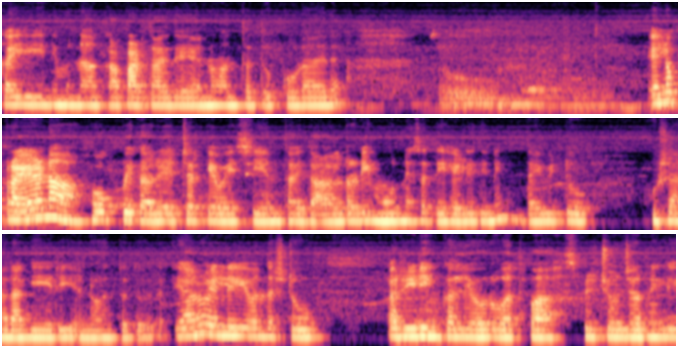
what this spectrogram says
ಕೈ ನಿಮ್ಮನ್ನು ಕಾಪಾಡ್ತಾ ಇದೆ ಅನ್ನುವಂಥದ್ದು ಕೂಡ ಇದೆ. ಸೊ ಎಲ್ಲೋ ಪ್ರಯಾಣ ಹೋಗಬೇಕಾದ್ರೆ ಎಚ್ಚರಿಕೆ ವಹಿಸಿ ಅಂತ ಇದು ಆಲ್ರೆಡಿ ಮೂರನೇ ಸತಿ ಹೇಳಿದ್ದೀನಿ. ದಯವಿಟ್ಟು ಹುಷಾರಾಗಿ ಇರಿ ಅನ್ನುವಂಥದ್ದು ಇದೆ. ಯಾರೋ ಇಲ್ಲಿ ಒಂದಷ್ಟು ರೀಡಿಂಗ್ ಕಲಿಯೋರು ಅಥವಾ ಸ್ಪಿರಿಚುವಲ್ ಜರ್ನಿಲಿ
